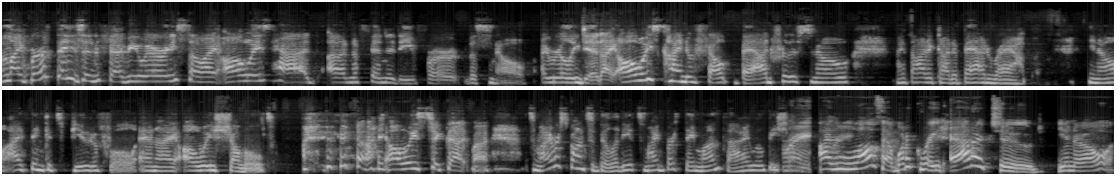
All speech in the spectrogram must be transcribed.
my birthday's in February, so I always had an affinity for the snow. I really did. I always kind of felt bad for the snow. I thought it got a bad rap. You know, I think it's beautiful, and I always shoveled. I always took that. It's my responsibility. It's my birthday month. I will be shoveling. Right. I love that. What a great attitude. You know,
